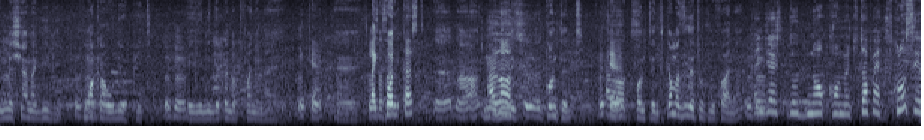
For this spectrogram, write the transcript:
nimeshare na Gigi mwaka uliopita eh, ningependa tufanye na yeye Okay. eh, Like sasa- podcast? eh, uh, A lot. eh, content Okay. content kama zile tu tulifanya And just do no comment. Stop exclusive.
